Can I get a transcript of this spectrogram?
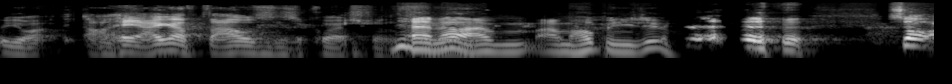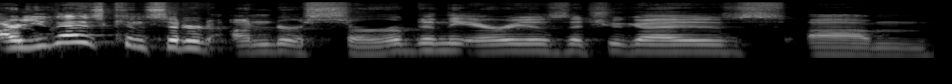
You oh, hey, I got thousands of questions. Yeah, no, I'm I'm hoping you do. So, are you guys considered underserved in the areas that you guys um,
